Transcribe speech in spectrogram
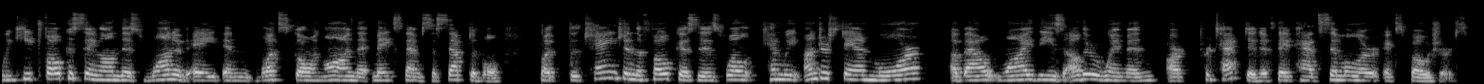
We keep focusing on this one of eight and what's going on that makes them susceptible. But the change in the focus is well, can we understand more about why these other women are protected if they've had similar exposures.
